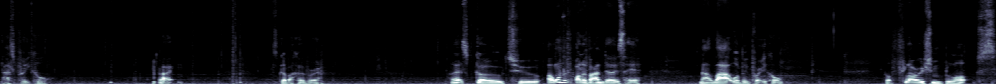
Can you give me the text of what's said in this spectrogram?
That's pretty cool. Right. Let's go back over here. Let's go to... I wonder if Ollivander is here. Now that would be pretty cool. Got Flourish and Blotts.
